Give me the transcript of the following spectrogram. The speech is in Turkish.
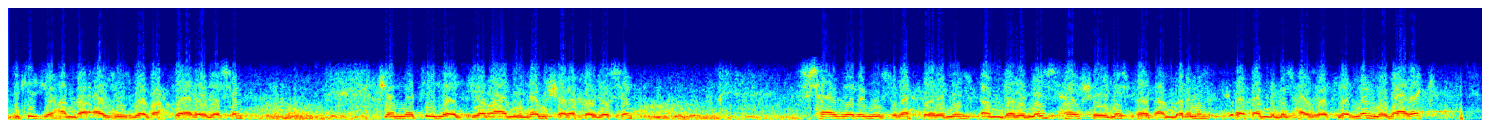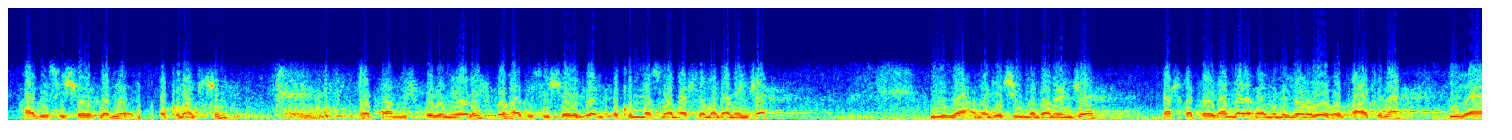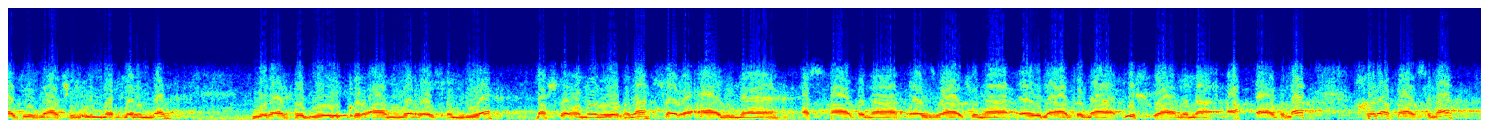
İki cihanda aziz ve bahtiyar eylesin. Cennetiyle, cemaliyle müşerref eylesin. Serverimiz, rehberimiz, önderimiz, her şeyimiz, Peygamberimiz, Efendimiz Hazretlerinin mübarek hadisi şeriflerini okumak için toplanmış bulunuyoruz. Bu hadisi şeriflerin okunmasına başlamadan önce, izahına geçilmeden önce, başta Peygamber Efendimiz'in ruhu pakine, biz aciz naçiz ümmetlerinden birer hediye Kur'an'ıya olsun diye, başta onun ruhuna, sonra aline, ashabına, ezvacına, evladına, ihvanına, ahbabına, hırafasına,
